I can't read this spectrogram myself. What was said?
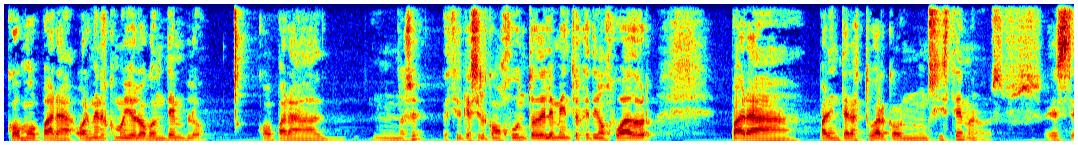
como para, o al menos como yo lo contemplo, como para, no sé, decir que es el conjunto de elementos que tiene un jugador para, interactuar con un sistema. ¿no? Es,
